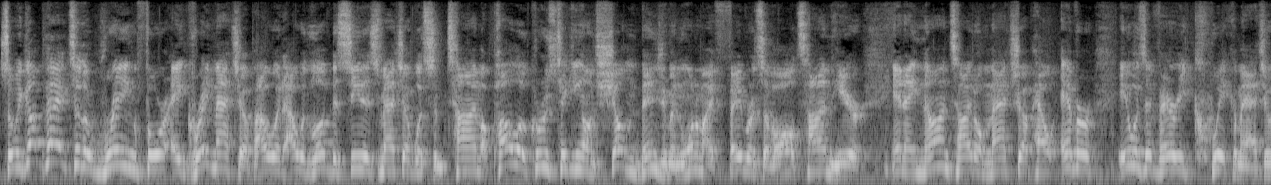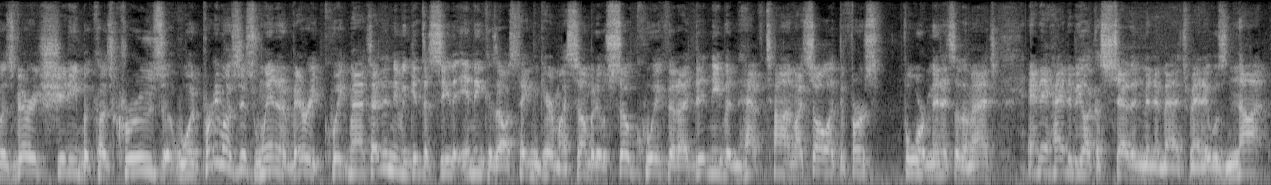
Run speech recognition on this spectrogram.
So we got back to the ring for a great matchup. I would I would love to see this matchup with some time. Apollo Crews taking on Shelton Benjamin, one of my favorites of all time here in a non-title matchup. However, it was a very quick match. It was very shitty because Crews would pretty much just win in a very quick match. I didn't even get to see the ending because I was taking care of my son, but it was so quick that I didn't even have time. I saw like the first four minutes of the match, and it had to be like a seven-minute match, man. It was not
